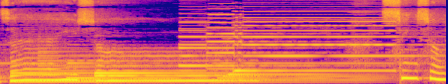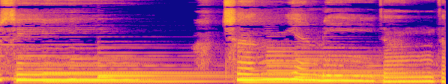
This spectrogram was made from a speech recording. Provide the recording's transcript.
醉首，心手心，尘烟迷灯斗。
